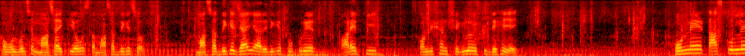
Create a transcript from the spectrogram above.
কমল বলছে মাছায় কি অবস্থা? মাছার দিকে চল। মাছার দিকে যাই আর এদিকে পুকুরের পাড়ের কি কন্ডিশন সেগুলো একটু দেখে যাই। ফোনে টাচ করলে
